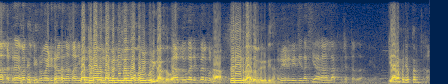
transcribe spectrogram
ਡਰਾਈਵਰ ਤੁਸੀਂ ਪ੍ਰੋਵਾਈਡ ਕਰਾ ਦੇਣਾ ਭਾਜੀ। ਬਸ ਜਿਹੜਾ ਬੰਦਾ ਗੱਡੀ ਲਊਗਾ ਉਹ ਕਮੀ ਪੂਰੀ ਕਰ ਦਊਗਾ। ਕਰ ਦੂਗਾ ਜੀ ਬਿਲਕੁਲ। ਹਾਂ ਤੇ ਰੇਟ ਦੱਸ ਦਿਓ ਵੀਰੇ ਗੱਡੀ ਦਾ। ਰੇਟ ਵੀਰ ਜੀ ਦਾ 11 ਲੱਖ 75000 ਰੁਪਇਆ 1175 ਹਾਂ।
